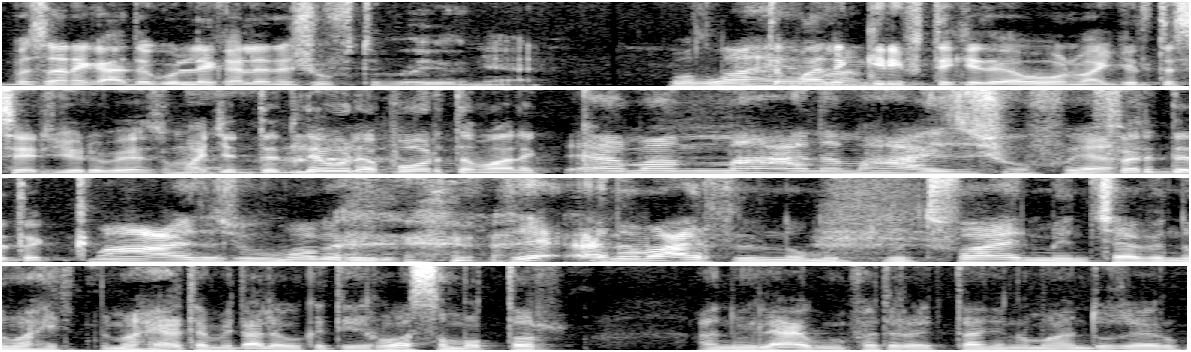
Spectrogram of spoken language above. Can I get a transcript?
بس أنا قاعد أقول لك اللي أنا شفته بعيوني يعني. والله أنت مالك ما- قرفت كده أول ما قلت سيرجيو روبرتو؟ ما جدد له لابورتا مالك؟ يا man ما أنا ما عايز أشوفه يا. فردتك. ما عايز أشوفه ما بريد أنا ما أعرف لأنه مت- متفائل من شاف إنه ما هي ما هيعتمد عليه كثير هو هسه مضطر إنه يلعب من فترة للثانيه إنه ما عنده غيره.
